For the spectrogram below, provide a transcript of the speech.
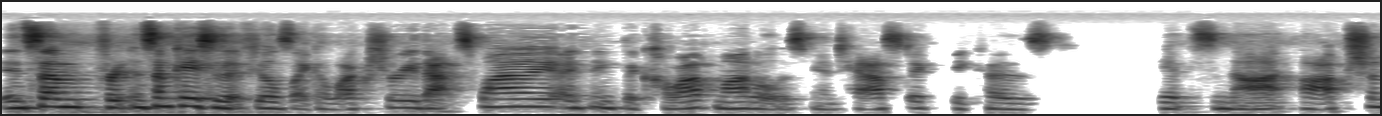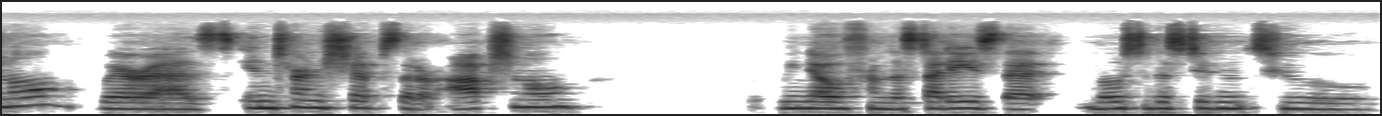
in some for, in some cases it feels like a luxury. That's why i think the co-op model is fantastic because it's not optional whereas internships that are optional we know from the studies that most of the students who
